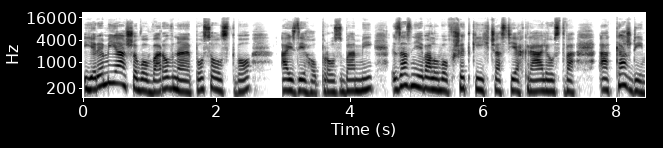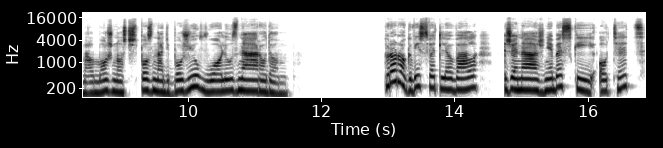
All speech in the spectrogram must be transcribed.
Jeremiášovo varovné posolstvo aj s jeho prozbami zaznievalo vo všetkých častiach kráľovstva a každý mal možnosť spoznať Božiu vôľu s národom. Prorok vysvetľoval, že náš nebeský Otec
